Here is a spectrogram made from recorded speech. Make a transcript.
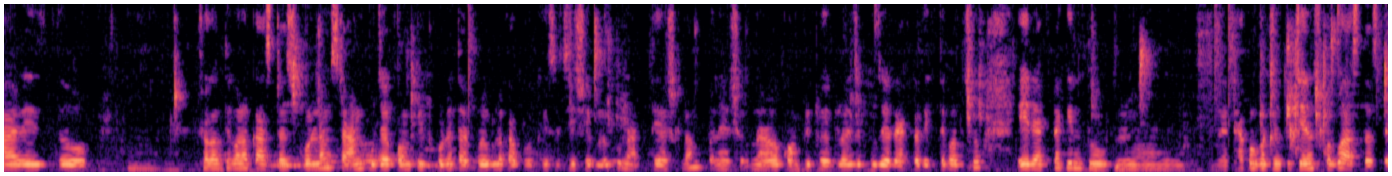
আর এই তো সকাল থেকে অনেক কাজ টাজ করলাম, স্নান, পূজা কমপ্লিট করে তারপর এগুলো কাপড় কেসেছি সেগুলো একটু নাড়তে আসলাম। মানে সেগুলো আরও কমপ্লিট হয়ে গেলো। যে পূজার র্যাকটা দেখতে পাচ্ছ, এই র্যাকটা কিন্তু মানে ঠাকুরঘর যেহেতু চেঞ্জ করব, আস্তে আস্তে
